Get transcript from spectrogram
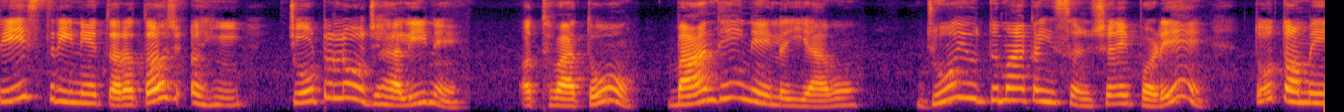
તે સ્ત્રીને તરત જ અહીં ચોટલો ઝાલીને અથવા તો બાંધીને લઈ આવો. જો યુદ્ધમાં કંઈ સંશય પડે, તો તમે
